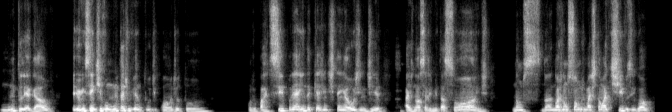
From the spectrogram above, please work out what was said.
muito legal. Eu incentivo muito a juventude onde eu tô, onde eu participo, né? Ainda que a gente tenha hoje em dia as nossas limitações, não, nós não somos mais tão ativos igual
